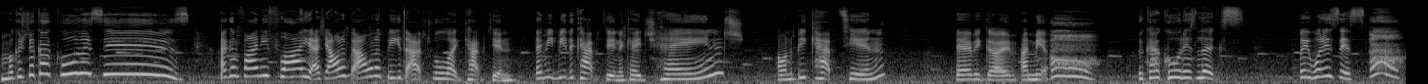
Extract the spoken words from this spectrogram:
Oh my gosh, look how cool this is! I can finally fly. Actually, I want to. I want to be the actual like captain. Let me be the captain. Okay, change. I want to be captain. There we go. I mean, oh, look how cool this looks. Wait, what is this? Oh,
